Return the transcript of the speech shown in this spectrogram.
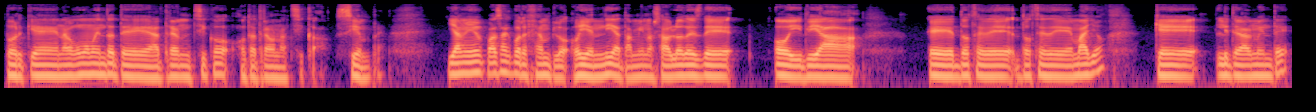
porque en algún momento te atrae un chico o te atrae una chica, siempre. Y a mí me pasa que, por ejemplo, hoy en día también os hablo desde hoy, día 12, eh, de, 12 de mayo, que literalmente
